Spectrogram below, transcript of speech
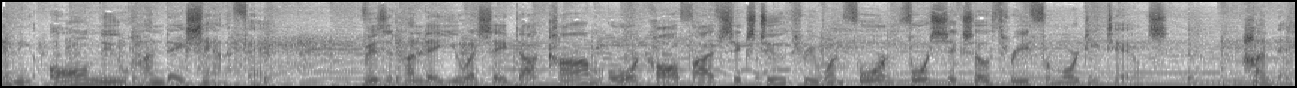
in the all new Hyundai Santa Fe. Visit HyundaiUSA.com or call 562 for more details. Hyundai,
